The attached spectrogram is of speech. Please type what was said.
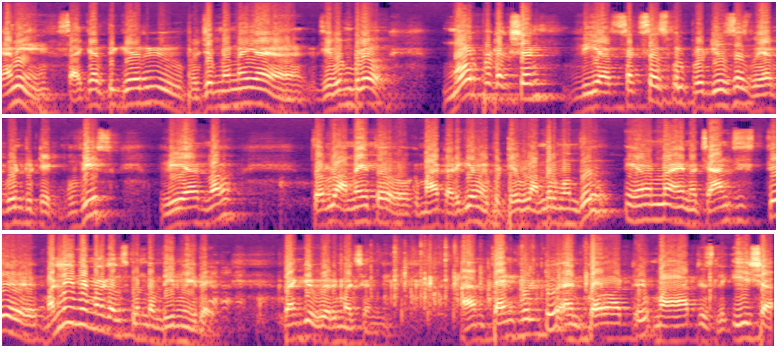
కానీ సాయి గారు ప్రజమ్ Jeevan bro more production we are successful producers we are going to take movies we are now త్వరలో అన్నయ్యతో ఒక మాట అడిగాము ఇప్పుడు టేబుల్ అందరి ముందు. ఏమన్నా ఆయన ఛాన్స్ ఇస్తే మళ్ళీ మిమ్మల్ని కలుసుకుంటాం దీని మీదే. థ్యాంక్ యూ వెరీ మచ్ అండి. I'm thankful to and co ఆర్టి మా ఆర్టిస్టులు ఈషా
